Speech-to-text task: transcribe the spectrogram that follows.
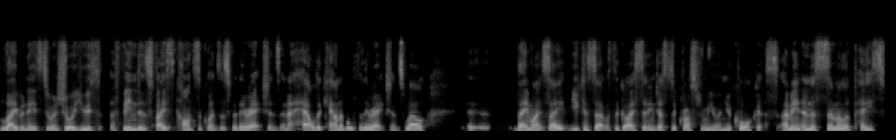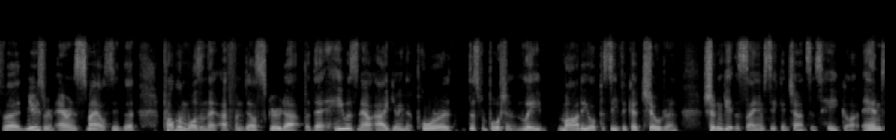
Labor needs to ensure youth offenders face consequences for their actions and are held accountable for their actions. Well, uh, they might say you can start with the guy sitting just across from you in your caucus. I mean, in a similar piece for Newsroom, Aaron Smale said the problem wasn't that Uffindell screwed up, but that he was now arguing that poorer, disproportionately Māori or Pacifica children shouldn't get the same second chances he got. And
